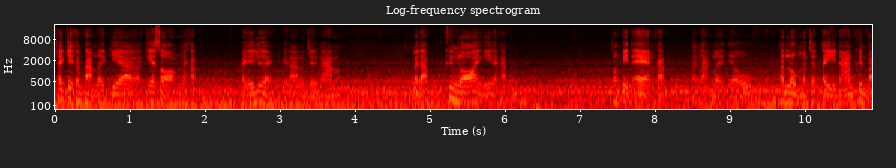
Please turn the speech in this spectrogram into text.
ใช้เกียร์ต่ำๆเลยเกียร์เกียร์สองนะครับ ไปเรื่อยๆ เวลาเราเจอน้ำระดับครึ่งล้ออย่างนี้นะครับ ต้องปิดแอร์นะครับหลักๆเลยเดี๋ยวพัดลมมันจะตีน้ำขึ้นไป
